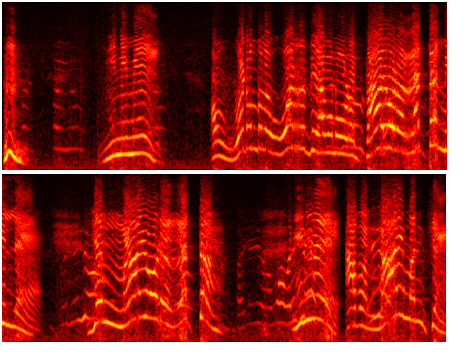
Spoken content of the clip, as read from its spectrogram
ம். இனிமே அவன் உடம்புல ஓடுறது அவனோட தாயோட ரத்தம் இல்ல என் நாயோட ரத்தம் இனிமே அவன் நாய் மனுஷன்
